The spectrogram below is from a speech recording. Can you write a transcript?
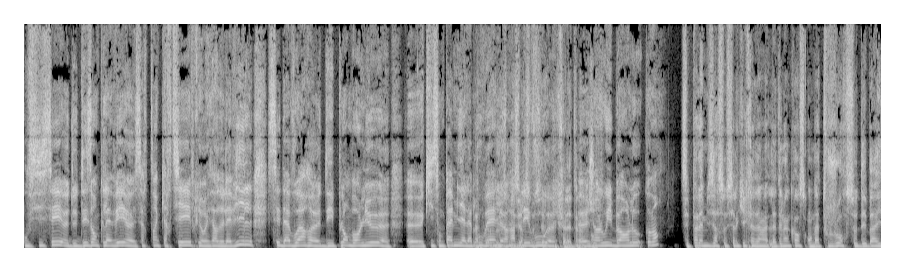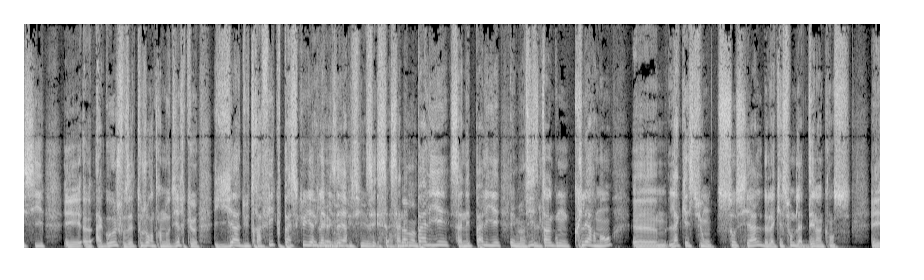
ou si c'est de désenclaver certains quartiers prioritaires de la ville, c'est d'avoir des plans banlieues qui sont pas mis à la, La poubelle. Rappelez-vous. Jean-Louis Borloo. Comment? C'est pas la misère sociale qui crée la délinquance. On a toujours ce débat ici. Et euh, à gauche, vous êtes toujours en train de nous dire que il y a du trafic parce qu'il y a de la misère. ici, C'est- ça n'est pas lié. Ça n'est pas lié. Il m'insulte. Distinguons clairement euh, la question sociale de la question de la délinquance. Et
